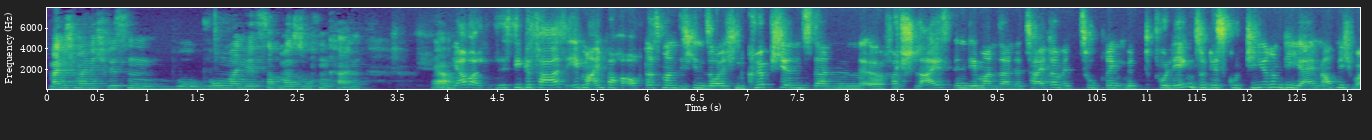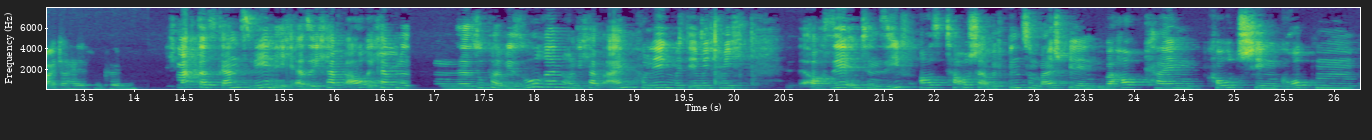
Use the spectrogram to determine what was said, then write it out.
manchmal nicht wissen, wo, wo man jetzt nochmal suchen kann. Ja. ja, aber die Gefahr ist eben einfach auch, dass man sich in solchen Klüppchens dann äh, verschleißt, indem man seine Zeit damit zubringt, mit Kollegen zu diskutieren, die einem auch nicht weiterhelfen können. Ich mache das ganz wenig. Also ich habe auch, ich habe eine, eine Supervisorin und ich habe einen Kollegen, mit dem ich mich auch sehr intensiv austausche, aber ich bin zum Beispiel in überhaupt keinen Coaching, Gruppen,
